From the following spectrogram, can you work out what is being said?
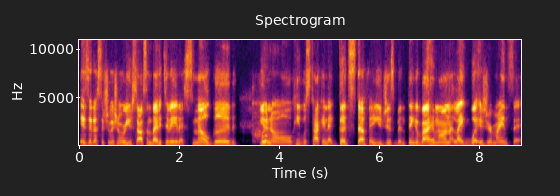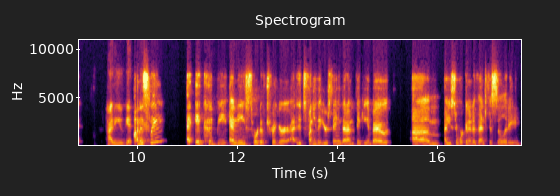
Is it a situation where you saw somebody today that smelled good? You Whew. know, he was talking that good stuff and you just been thinking about him on that like what is your mindset? How do you get there? honestly it could be any sort of trigger it's funny that you're saying that i'm thinking about um, i used to work in an event facility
